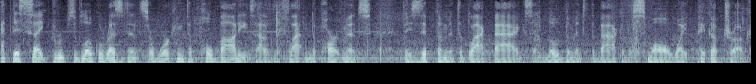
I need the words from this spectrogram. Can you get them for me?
At this site, groups of local residents are working to pull bodies out of the flattened apartments. They zip them into black bags and load them into the back of a small white pickup truck.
